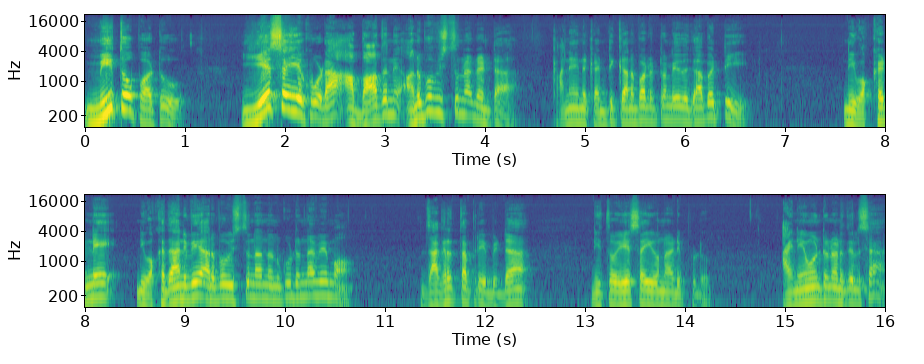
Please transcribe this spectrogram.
మీతో పాటు ఏసయ్య కూడా ఆ బాధని అనుభవిస్తున్నాడంట. కానీ ఆయన కంటికి కనపడటం లేదు కాబట్టి నీ ఒక్కడనే నీ ఒక్కదానివే అనుభవిస్తున్నాను అనుకుంటున్నావేమో జాగ్రత్త ప్రియ బిడ్డ నీతో ఏసై ఉన్నాడు ఇప్పుడు. ఆయన ఏమంటున్నాడు తెలుసా?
